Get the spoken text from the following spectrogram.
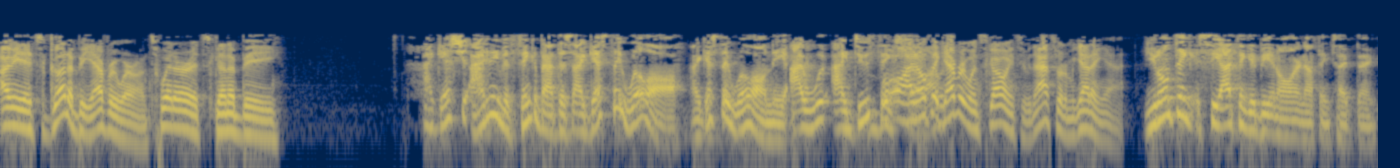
I mean, it's going to be everywhere on Twitter. It's going to be, I guess you, I didn't even think about this. I guess they will all. I guess they will all knee. I would. I do think. well, I don't think would- everyone's going to. That's what I'm getting at. You don't think? See, I think it'd be an all or nothing type thing.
